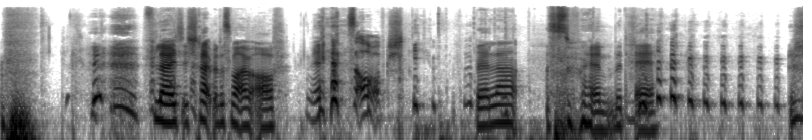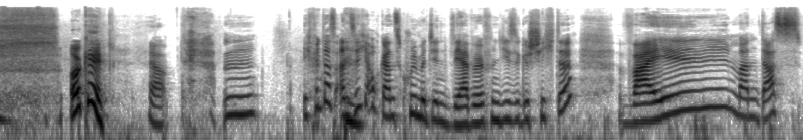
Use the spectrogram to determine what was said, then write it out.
vielleicht, ich schreibe mir das mal einmal auf. ist auch aufgeschrieben. Bella Swan mit Ä. Okay. Ja. Ich finde das an sich auch ganz cool mit den Werwölfen, diese Geschichte, weil man das,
